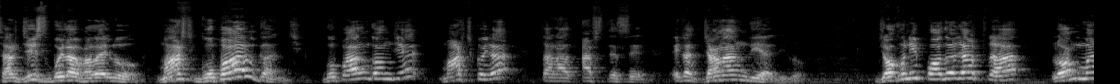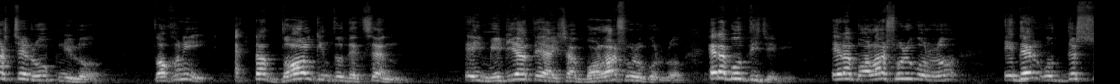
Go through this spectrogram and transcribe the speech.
সার্জিস বইলা ভালাইলো, মার্চ গোপালগঞ্জ, গোপালগঞ্জে মার্চ কইরা তারা আসতেছে। এটা জানান দিয়ে দিল। যখনই পদযাত্রা লং মার্চে রূপ নিল, তখনই একটা দল কিন্তু দেখছেন, এই মিডিয়াতে আইসা বলা শুরু করল, এরা বুদ্ধিজীবী। এরা বলা শুরু করল, এদের উদ্দেশ্য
